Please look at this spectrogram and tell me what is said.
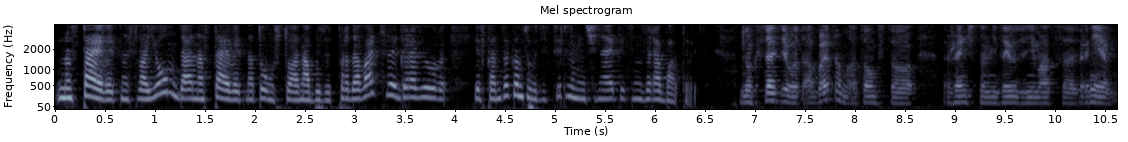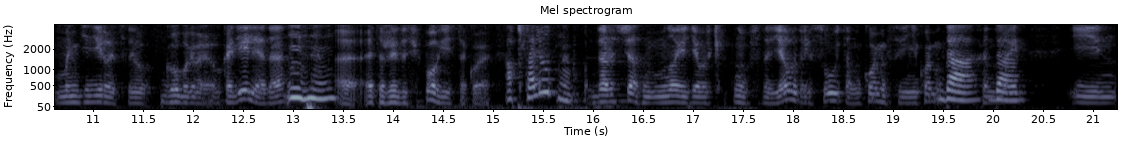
настаивает на своем, да, настаивает на том, что она будет продавать свои гравюры, и в конце концов действительно начинает этим зарабатывать. Но, кстати, вот об этом, о том, что женщинам не дают заниматься, вернее, монетизировать свое, грубо говоря, рукоделие, да, э, это же и до сих пор есть такое. Абсолютно. Даже сейчас многие девушки, ну, что-то делают, рисуют, там, комиксы и не комиксы, Да, хендмейд, да. и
